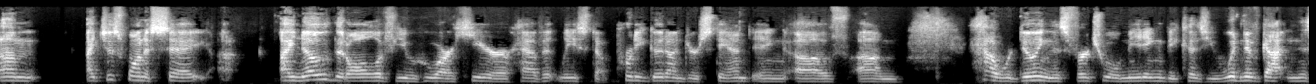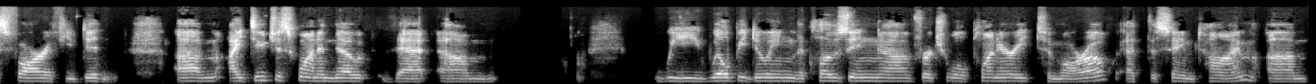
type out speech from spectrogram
Um, I just want to say, uh, I know that all of you who are here have at least a pretty good understanding of um, how we're doing this virtual meeting because you wouldn't have gotten this far if you didn't. Um, I do just want to note that um, we will be doing the closing uh, virtual plenary tomorrow at the same time. Um,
